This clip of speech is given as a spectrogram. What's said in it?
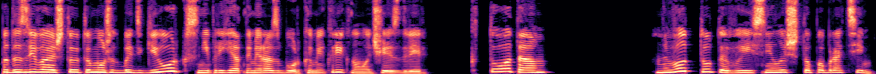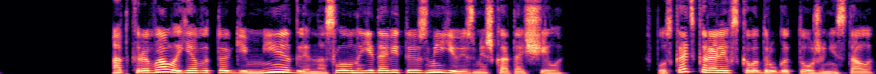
Подозревая, что это может быть Георг с неприятными разборками, крикнула через дверь. «Кто там?» Вот тут и выяснилось, что побратим. Открывала я в итоге медленно, словно ядовитую змею из мешка тащила. Впускать королевского друга тоже не стала,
